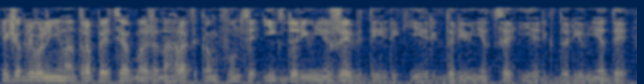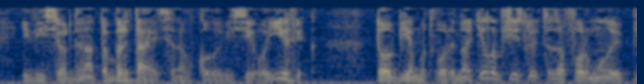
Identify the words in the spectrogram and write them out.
Якщо криволінійна трапеція обмежена графіком функції x дорівнює g від y, y дорівнює c, y дорівнює d і вісі ординат обертається навколо вісі OY, то об'єм утвореного тіла обчислюється за формулою π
